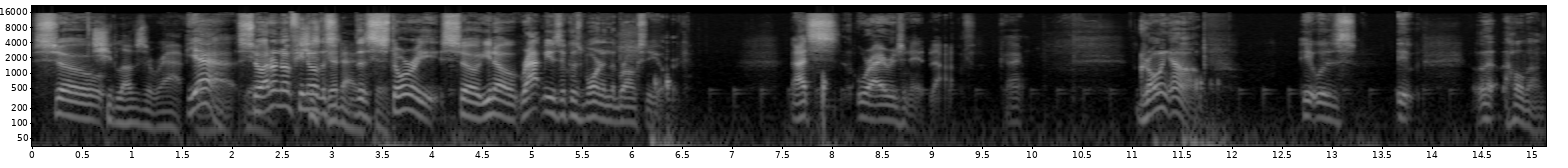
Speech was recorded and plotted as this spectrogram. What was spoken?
So She loves to rap. yeah, so I don't know if you know She's at the story. So, you know, rap music was born in the Bronx, New York. That's where I originated out of. Okay. Growing up, it was it hold on.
